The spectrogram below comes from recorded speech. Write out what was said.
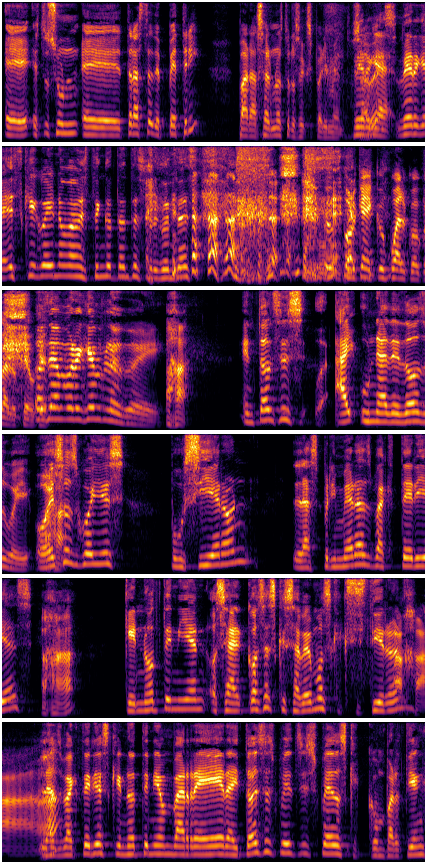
eh, esto es un eh, traste de Petri para hacer nuestros experimentos. Verga, ¿sabes? verga. Es que, güey, no mames, tengo tantas preguntas. ¿Por qué? ¿Cuál, cuál, cuál? Ok, ok. O sea, por ejemplo, güey. Ajá. Entonces, hay una de dos, güey. O Ajá. esos güeyes pusieron las primeras bacterias Ajá. Que no tenían, o sea, cosas que sabemos que existieron. Ajá. Las bacterias que no tenían barrera y todos esos pedos que compartían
